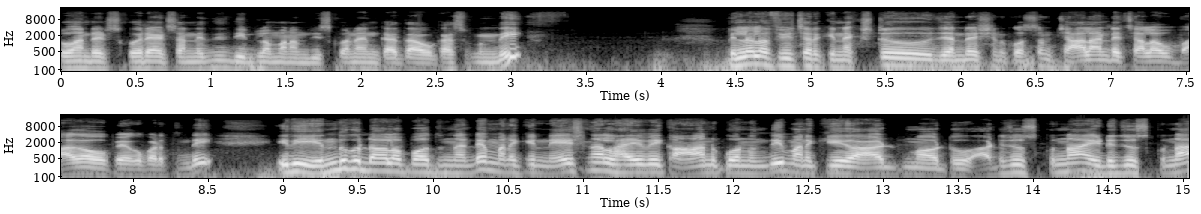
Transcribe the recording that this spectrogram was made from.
two hundred square yards అనేది దీంట్లో మనం తీసుకోవడానికి అయితే అవకాశం ఉంది. పిల్లల ఫ్యూచర్కి నెక్స్ట్ జనరేషన్ కోసం చాలా అంటే చాలా బాగా ఉపయోగపడుతుంది. ఇది ఎందుకు డెవలప్ అవుతుందంటే మనకి నేషనల్ హైవేకి ఆనుకొని ఉంది. మనకి అటు అటు అటు చూసుకున్నా ఇటు చూసుకున్నా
